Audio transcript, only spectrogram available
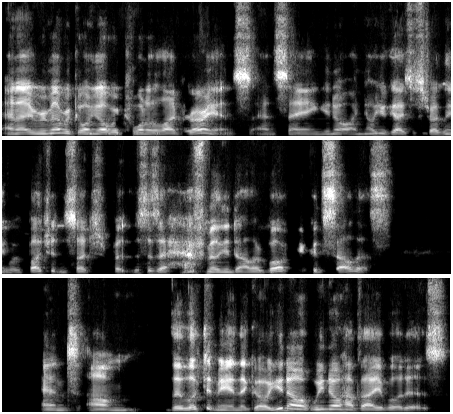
And I remember going mm-hmm. over to one of the librarians and saying, you know, I know you guys are struggling with budget and such, but this is a half million dollar mm-hmm. book. You could sell this. And um, they looked at me and they go, you know, we know how valuable it is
